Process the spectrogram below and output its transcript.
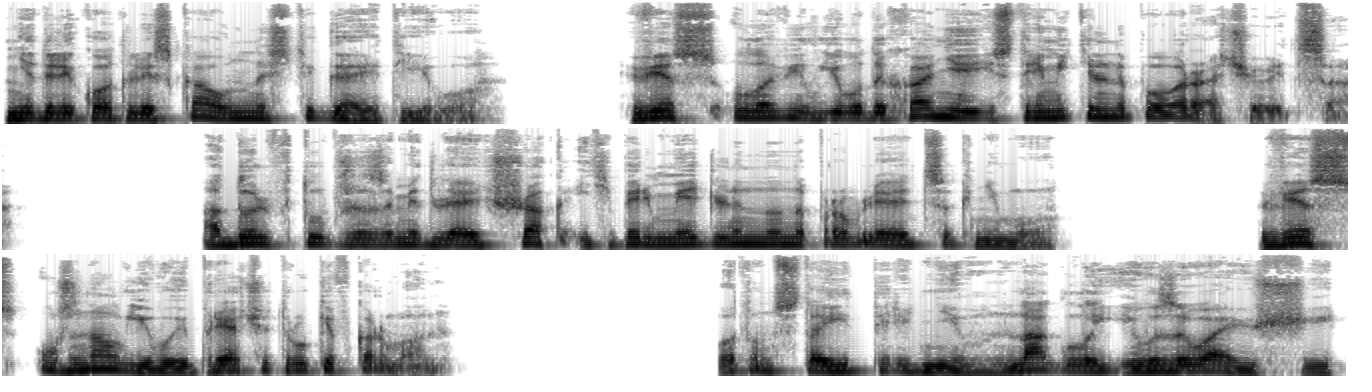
Недалеко от леска он настигает его. Вес уловил его дыхание и стремительно поворачивается. Адольф тут же замедляет шаг и теперь медленно направляется к нему. Вес узнал его и прячет руки в карман. Вот он стоит перед ним, наглый и вызывающий,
